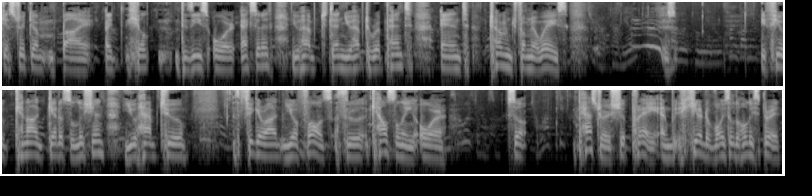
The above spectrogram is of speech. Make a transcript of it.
get stricken by a disease or accident, you have to, then you have to repent and turn from your ways. If you cannot get a solution, you have to figure out your faults through counseling or so pastors should pray and hear the voice of the Holy Spirit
